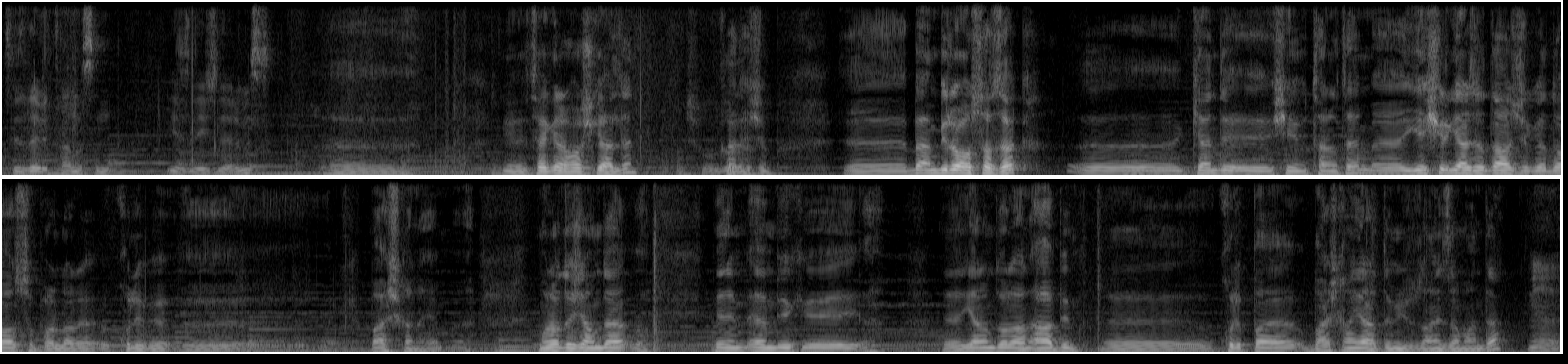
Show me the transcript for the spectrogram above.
Siz de bir tanısın izleyicilerimiz. Ee, tekrar hoş geldin Hoş bulduk. kardeşim. Ee, ben Birol Sazak. Ee, kendi e, şeyimi tanıtayım. Ee, Yeşil Gerze Dağcılık ve Doğa Sporları Kulübü e, başkanıyım. Murat Hocam da benim en büyük e, e, yanımda olan abim e, kulüp ba- başkan yardımcımız aynı zamanda. Evet.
